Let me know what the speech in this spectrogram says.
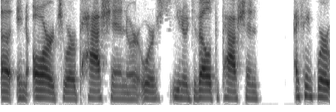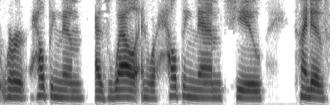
a, an art or a passion or, or, you know, develop a passion. I think we're, we're helping them as well. And we're helping them to kind of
